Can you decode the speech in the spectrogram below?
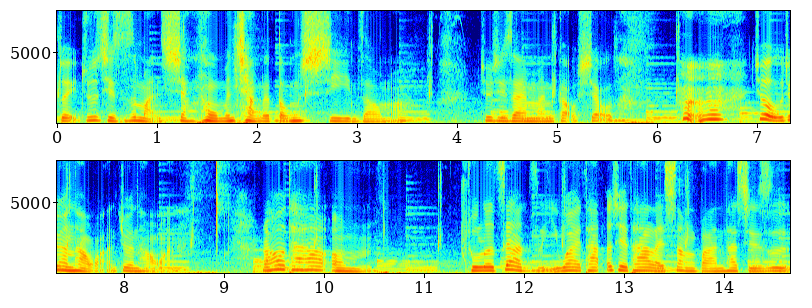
对，就是其实是蛮像的，我们讲的东西你知道吗？就其实还蛮搞笑的，就就很好玩，就很好玩。然后他嗯。除了这样子以外，他而且他来上班，他其实是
